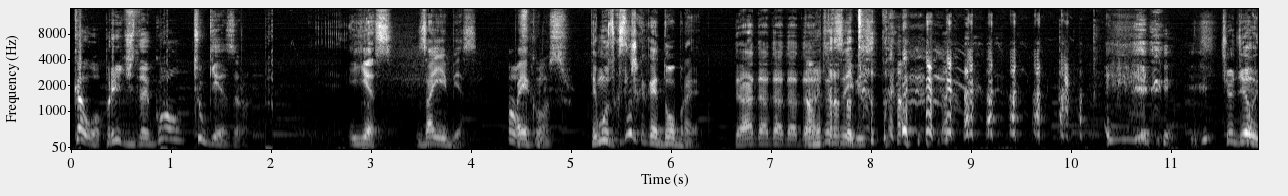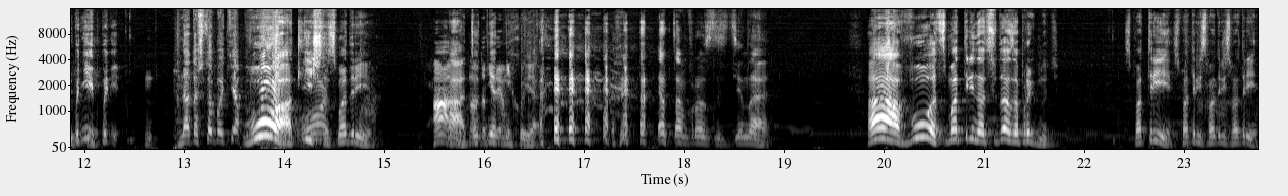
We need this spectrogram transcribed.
Кого? Reach the goal together. Yes. Заебес. Of Поехали. course. Ты музыка слышишь, какая добрая? Да, да, да, да, да. это заебись. Что делать? пни, пни. Надо, чтобы тебя... Во, отлично, смотри. А, А, тут нет нихуя. Там просто стена. А, вот, смотри, надо сюда запрыгнуть. Смотри, смотри, смотри, смотри.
